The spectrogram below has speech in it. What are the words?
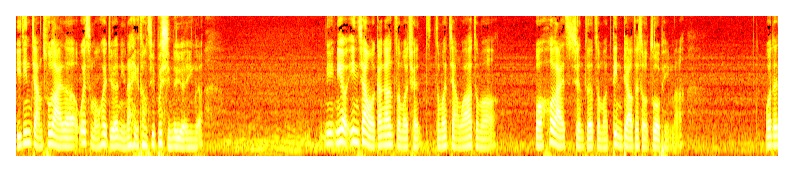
已经讲出来了，为什么会觉得你那一个东西不行的原因了。你你有印象我刚刚怎么全怎么讲？我要怎么？我后来选择怎么定调这首作品吗？我的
